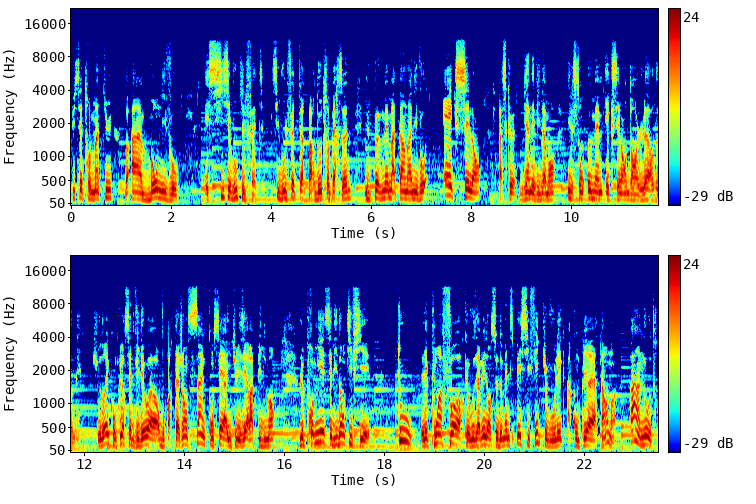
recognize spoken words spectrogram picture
puissent être maintenus à un bon niveau. Et si c'est vous qui le faites, si vous le faites faire par d'autres personnes, ils peuvent même atteindre un niveau excellent parce que bien évidemment, ils sont eux-mêmes excellents dans leur domaine. Je voudrais conclure cette vidéo en vous partageant 5 conseils à utiliser rapidement. Le premier, c'est d'identifier tous les points forts que vous avez dans ce domaine spécifique que vous voulez accomplir et atteindre, pas un autre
